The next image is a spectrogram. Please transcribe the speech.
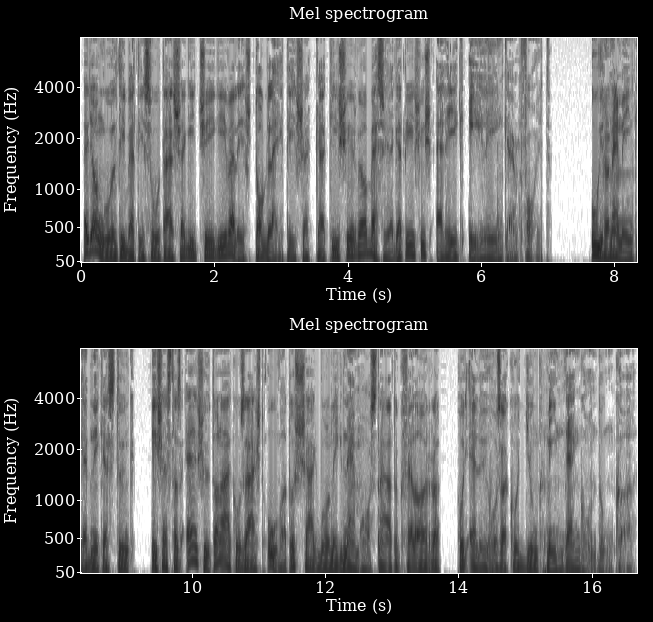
Egy angol-tibeti szótár segítségével és taglejtésekkel kísérve a beszélgetés is elég élénken folyt. Újra neménykedni kezdtünk, és ezt az első találkozást óvatosságból még nem használtuk fel arra, hogy előhozakodjunk minden gondunkkal.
